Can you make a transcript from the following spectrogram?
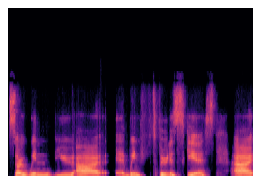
So when you are when food is scarce, uh,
